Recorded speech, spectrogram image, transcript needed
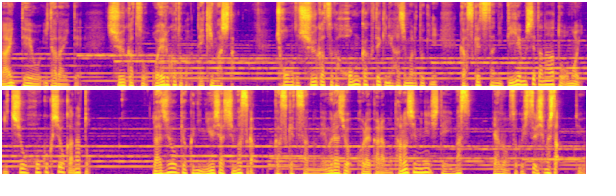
内定をいただいて、就活を終えることができました。ちょうど就活が本格的に始まるときにガスケツさんに DM してたなと思い一応報告しようかなと。ラジオ局に入社しますが、ガスケツさんの眠ラジオこれからも楽しみにしています。夜分遅く失礼しましたっていう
